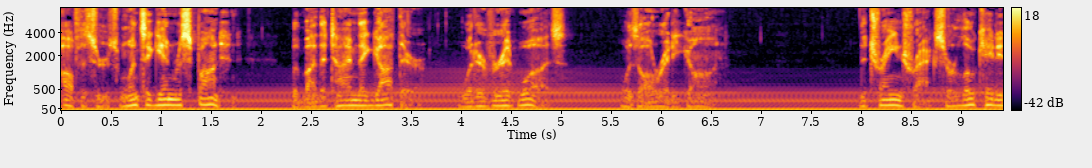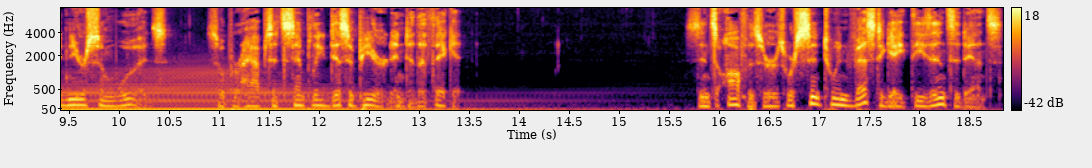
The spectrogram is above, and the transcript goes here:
Officers once again responded, but by the time they got there, whatever it was, was already gone. The train tracks are located near some woods, so perhaps it simply disappeared into the thicket. Since officers were sent to investigate these incidents,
